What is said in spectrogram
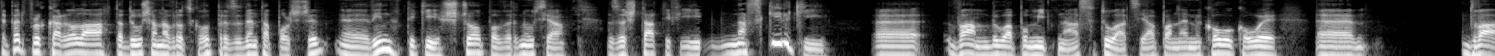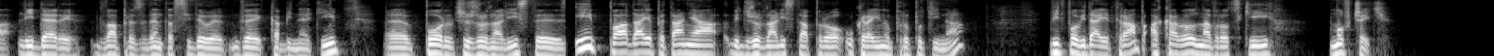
Тепер про Карола Тадеуша Навроцького, президента Польщі. Е, Він тільки що повернувся ze Штатів. І наскільки е, вам була помітна ситуація, пане Миколу, коли е, два лідери, два президента сиділи в кабінеті, е, поруч журналісти, і падає питання від журналіста про Україну, про Путіна. Відповідає Трамп, а Карол Навроцький мовчить.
